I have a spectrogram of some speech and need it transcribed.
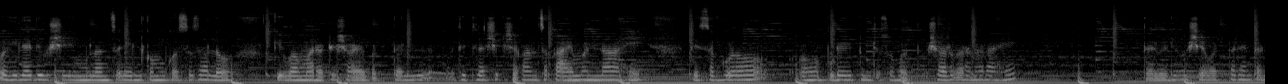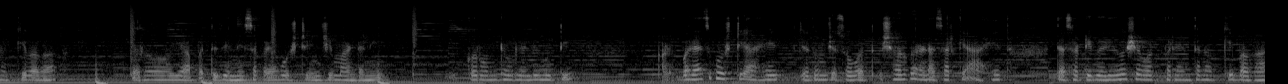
पहिल्या दिवशी मुलांचं वेलकम कसं झालं किंवा मराठी शाळेबद्दल तिथल्या शिक्षकांचं काय म्हणणं आहे ते सगळं पुढे तुमच्यासोबत शेअर करणार आहे. तर व्हिडिओ शेवटपर्यंत नक्की बघा. तर या पद्धतीने सगळ्या गोष्टींची मांडणी करून ठेवलेली होती. आणि बऱ्याच गोष्टी आहेत ज्या तुमच्यासोबत शेअर करण्यासारख्या आहेत. त्यासाठी व्हिडिओ शेवटपर्यंत नक्की बघा.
